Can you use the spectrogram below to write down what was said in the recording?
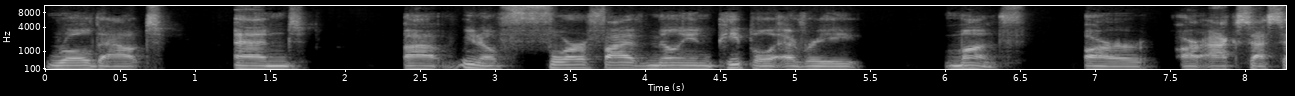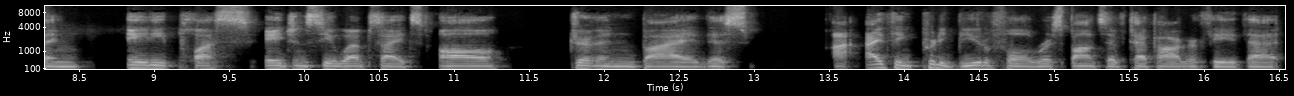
rolled out, and uh, you know, four or five million people every month are are accessing 80 plus agency websites, all driven by this, I think, pretty beautiful responsive typography that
